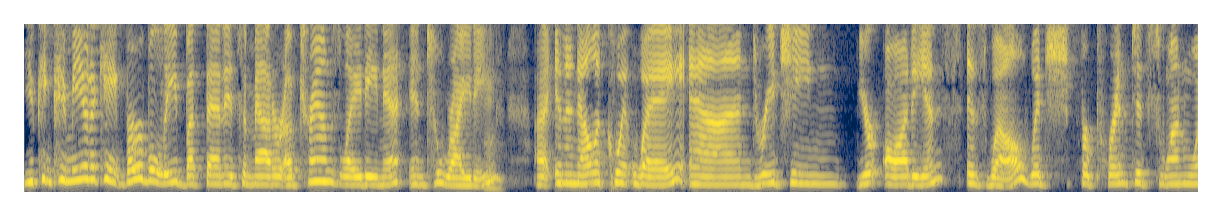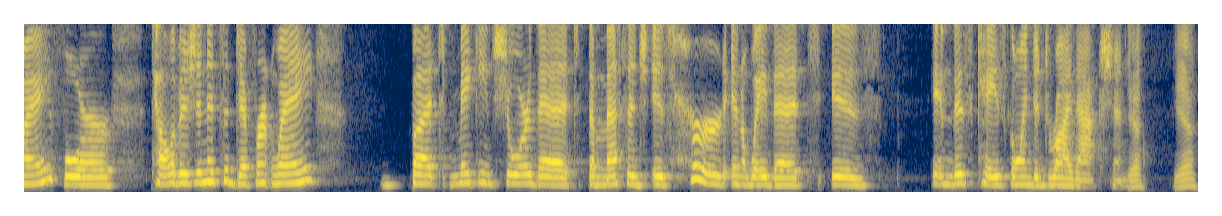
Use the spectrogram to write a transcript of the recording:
you can communicate verbally, but then it's a matter of translating it into writing mm. uh, in an eloquent way and reaching your audience as well, which for print, it's one way. For television, it's a different way. But making sure that the message is heard in a way that is, in this case, going to drive action. Yeah. Yeah.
